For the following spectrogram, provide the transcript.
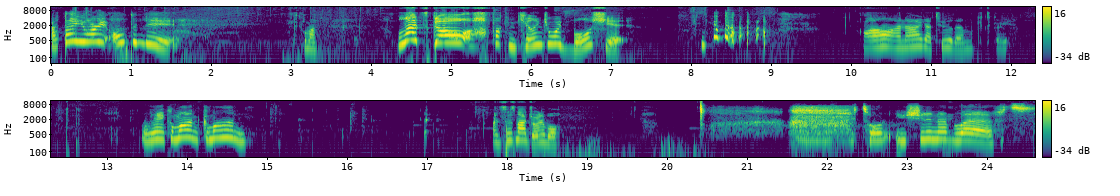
I thought you already opened it. Come on. Let's go. Oh, fucking killing joy bullshit. Oh, and now I got two of them. It's great. Hey, come on, come on. This is not joinable. I told you shouldn't have left.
